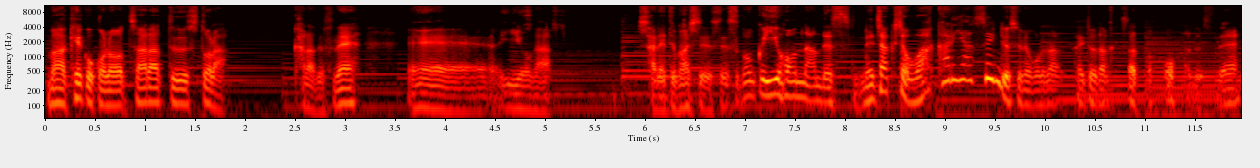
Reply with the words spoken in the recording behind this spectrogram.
まあ結構このツァラトゥストラからですね、えー引用がされてましてですね、すごくいい本なんです。めちゃくちゃわかりやすいんですよね、この斎藤隆さんの本はですね。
